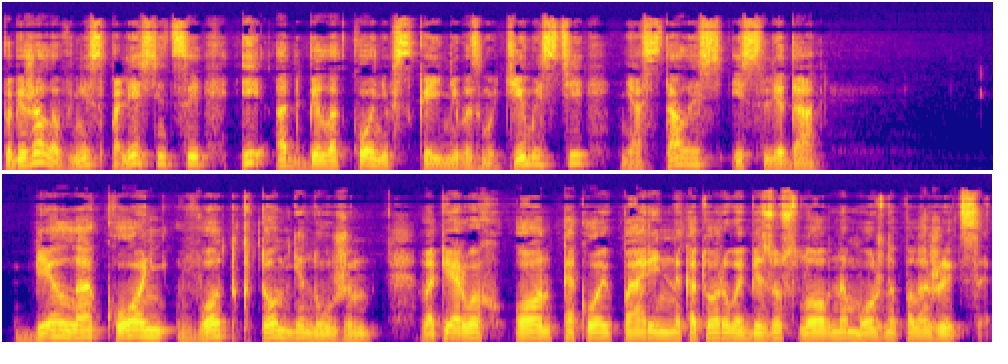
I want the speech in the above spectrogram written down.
побежала вниз по лестнице, и от белоконевской невозмутимости не осталось и следа. Белоконь, вот кто мне нужен. Во-первых, он такой парень, на которого, безусловно, можно положиться.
